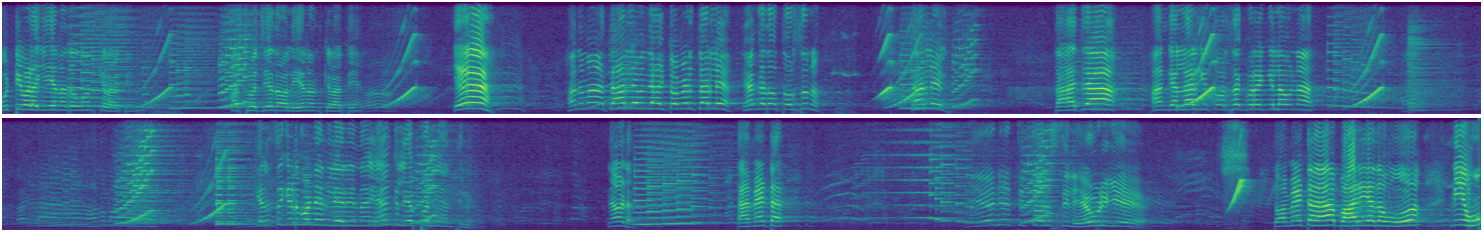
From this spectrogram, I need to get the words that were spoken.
ಬುಟ್ಟಿ ಒಳಗೆ ಏನದವು ಅಂತ ಕೇಳತ್ತೀನಿ ಅಷ್ಟು ವಜ್ಜೆ ಅದಾವಲ್ಲ ಏನಂತ ಕೇಳತ್ತಿ ಏ ಹನುಮ ತಾರ್ಲೆ ಒಂದು ಎರಡು ಟೊಮೆಟೊ ತಾರ್ಲೆ. ಹೆಂಗದಾವ ತೋರ್ಸನು? ತಾರ್ಲೆ. ತಾಜಾ ಹಂಗೆಲ್ಲಾರ್ಗಿ ತೋರ್ಸಕ್ ಬರಂಗಿಲ್ಲ ಅವನ್ನ ಕೆಲ್ಸಕ್ಕೆ ಇಟ್ಕೊಂಡೇನಿಲ್ಲ ರೀ ನಾ ಹೆಂಗ್ ಲೇಪಲ್ಲಿ ಅಂತೀನಿ? ನೋಡು. ಟೊಮೆಟ. ಏನೆತ್ತಿ ತೋರಿಸ್ತಿಲ್ಲ ಏ ಹುಡುಗಿ? ಟೊಮೆಟ ಭಾರಿ ಅದಾವು. ನೀ ಹೂ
